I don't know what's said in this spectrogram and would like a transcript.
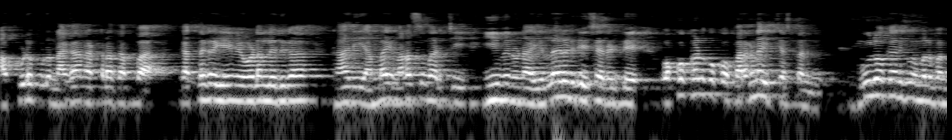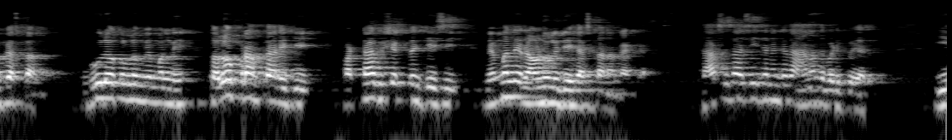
అప్పుడప్పుడు నగా నట్రా తప్ప పెద్దగా ఏమి ఇవ్వడం లేదుగా. కానీ అమ్మాయి మనస్సు మార్చి ఈమెను నా ఇల్లాలని చేశారంటే ఒక్కొక్కడికి ఒక్కొక్క పరగణ ఇచ్చేస్తాను మీకు. భూలోకానికి మిమ్మల్ని పంపేస్తాను. భూలోకంలో మిమ్మల్ని తలో ప్రాంతానికి పట్టాభిషేక్తం చేసి మిమ్మల్ని రాణులు చేసేస్తాను అన్నట్టు దాసదాసీ జనం కదా ఆనందపడిపోయారు. ఈ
